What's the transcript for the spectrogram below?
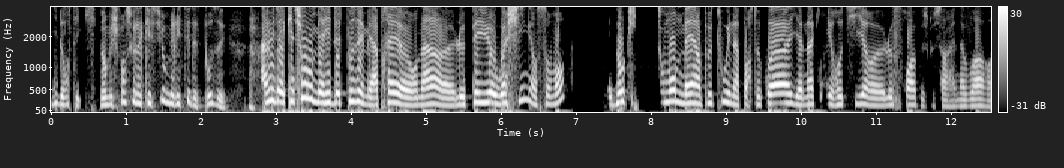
identique. Non, mais je pense que la question méritait d'être posée. ah oui, la question mérite d'être posée. Mais après, euh, on a euh, le PUE washing en ce moment. Et donc, tout le monde met un peu tout et n'importe quoi. Il y en a qui retirent euh, le froid parce que ça n'a rien à voir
